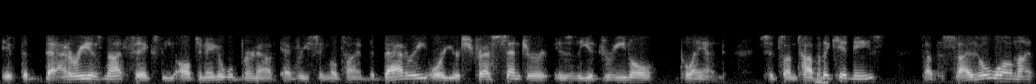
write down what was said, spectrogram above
If the battery is not fixed, the alternator will burn out every single time. The battery or your stress center is the adrenal gland. Sits on top of the kidneys, about the size of a walnut,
